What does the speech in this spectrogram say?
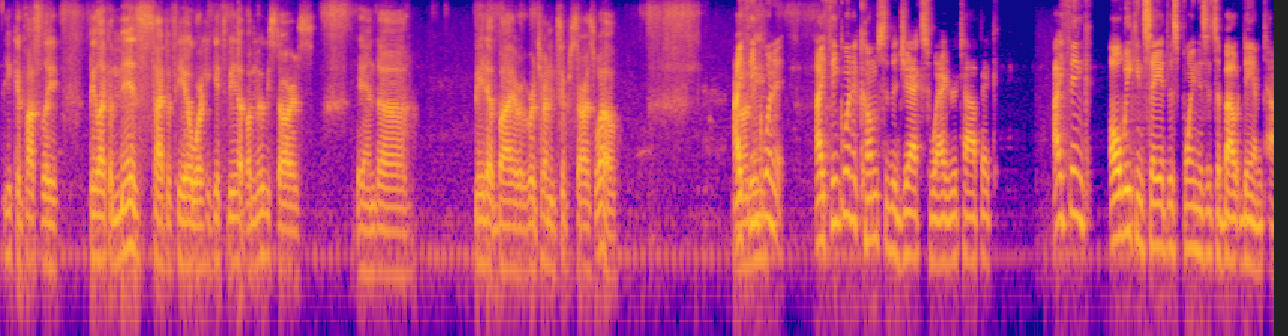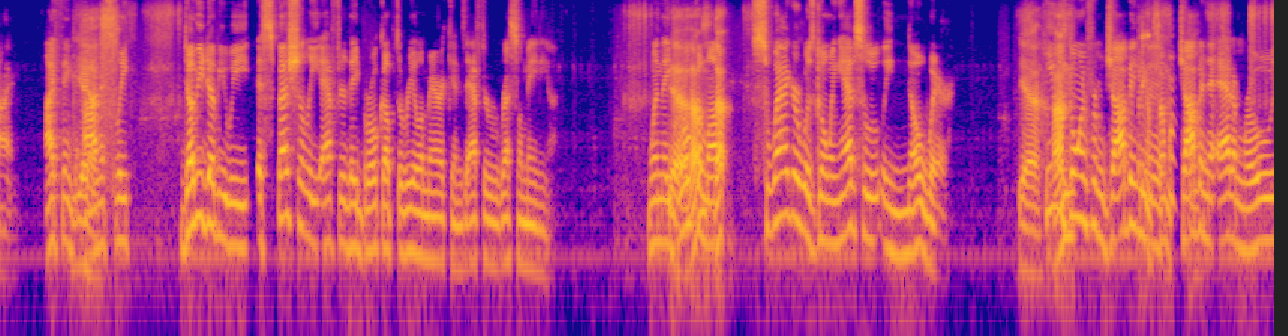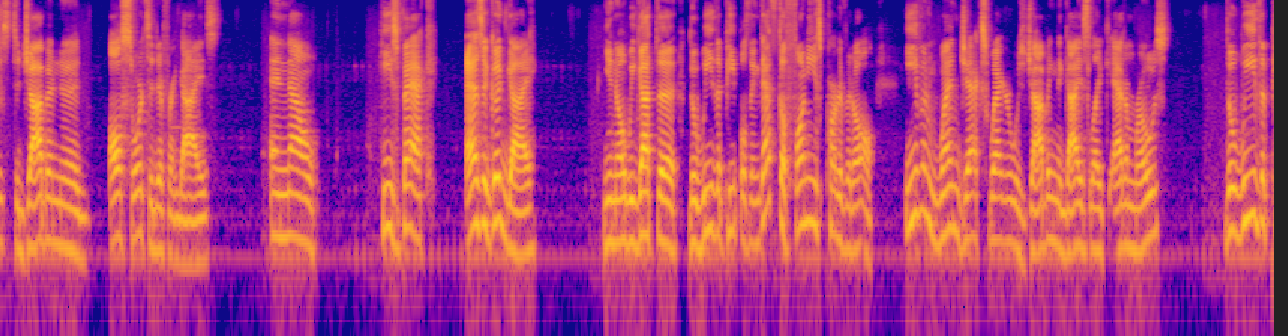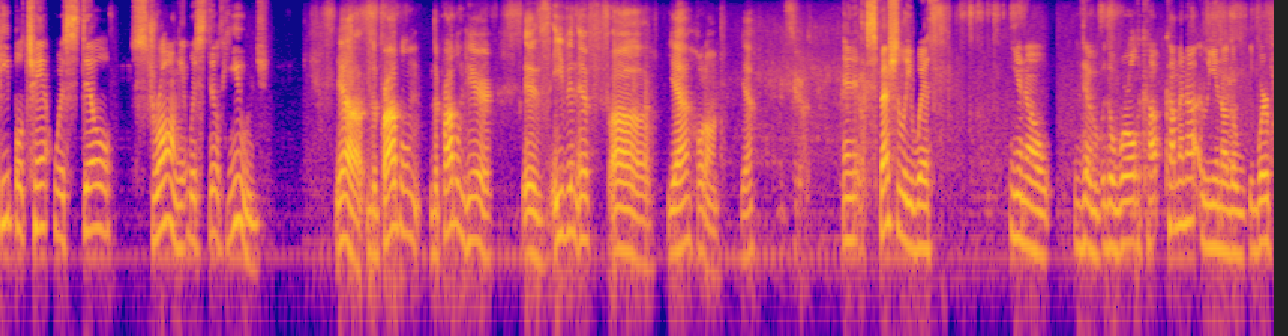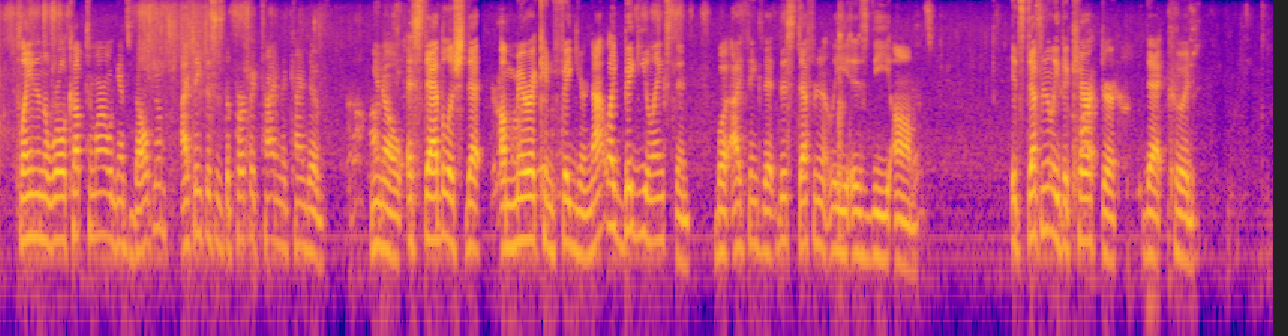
he could possibly be like a Miz type of heel where he gets beat up by movie stars and uh, beat up by a returning superstar as well. I think I mean? when it I think when it comes to the Jack Swagger topic, I think all we can say at this point is it's about damn time. I think yes. honestly, WWE, especially after they broke up the Real Americans after WrestleMania, when they yeah, broke was, them up, that... Swagger was going absolutely nowhere. Yeah, he was I'm going from jobbing to, jobbing to Adam Rose to jobbing to all sorts of different guys, and now he's back as a good guy. You know, we got the the we the people thing. That's the funniest part of it all. Even when Jack Swagger was jobbing the guys like Adam Rose, the we the people chant was still strong. It was still huge. Yeah, the problem the problem here is even if uh yeah, hold on. Yeah. And especially with you know the the World Cup coming up, you know, the we're playing in the World Cup tomorrow against Belgium. I think this is the perfect time to kind of you know, establish that American figure, not like Biggie Langston, but I think that this definitely is the um it's definitely the character that could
